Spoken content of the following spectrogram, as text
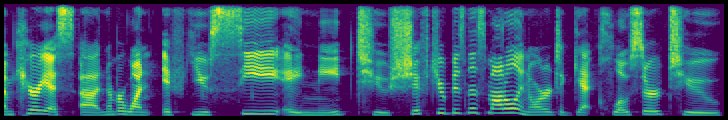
I'm curious, uh, number one, if you see a need to shift your business model in order to get closer to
